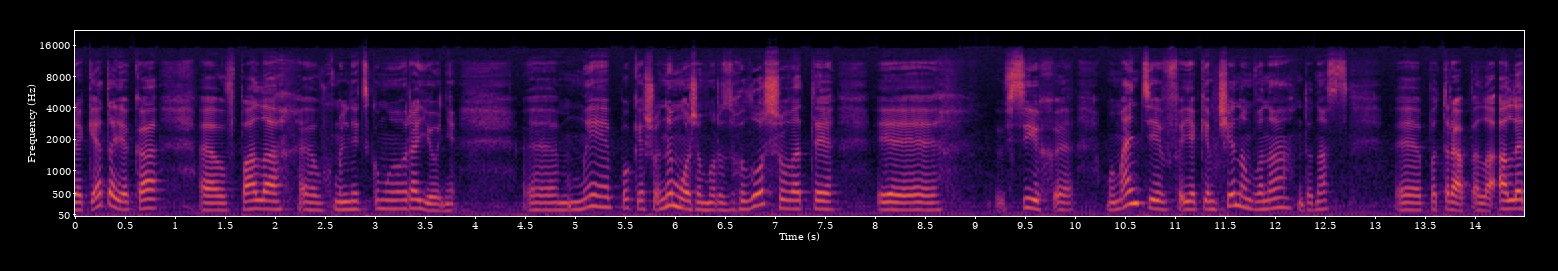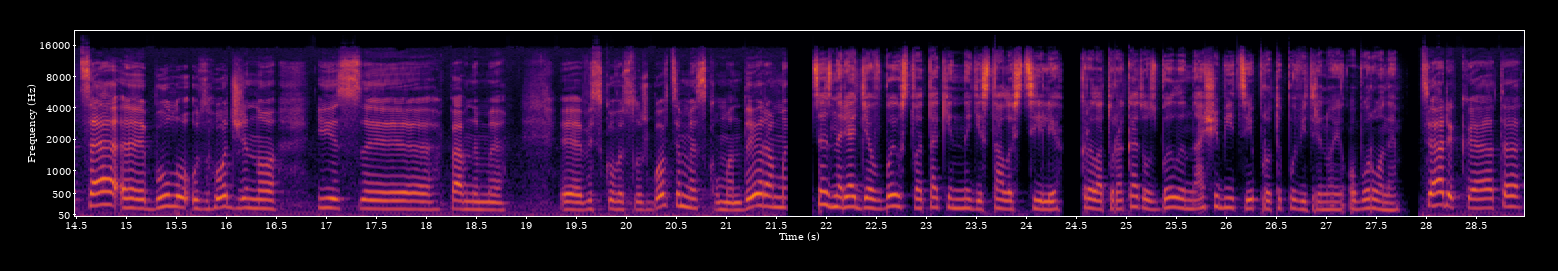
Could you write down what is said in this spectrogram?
ракета, яка впала в Хмельницькому районі. Е, Ми поки що не можемо розголошувати е, всіх е, моментів, яким чином вона до нас потрапила. Але це було узгоджено із певними військовослужбовцями, з командирами. Це знаряддя вбивства так і не дісталось цілі. Крилату ракету збили наші бійці протиповітряної оборони. Ця ракета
